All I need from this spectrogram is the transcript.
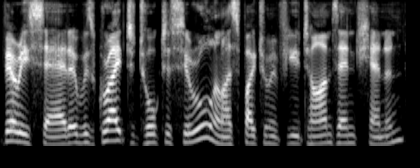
very sad. It was great to talk to Cyril, and I spoke to him a few times, and Shannon.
